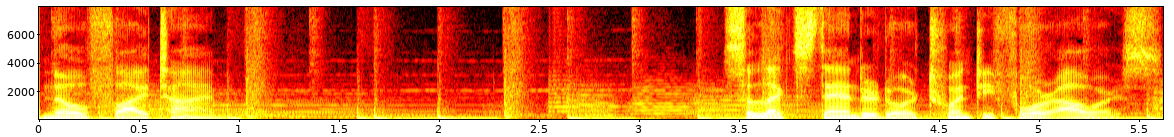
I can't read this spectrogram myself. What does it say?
No fly time. Select Standard or 24 hours.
